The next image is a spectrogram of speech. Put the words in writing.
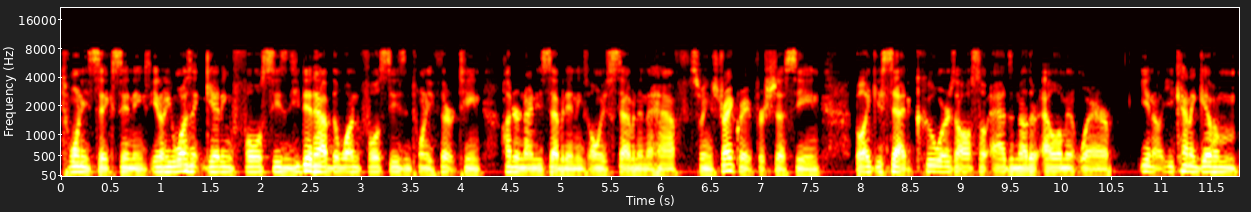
26 innings. You know, he wasn't getting full seasons. He did have the one full season, 2013, 197 innings, only seven and a half swing strike rate for Chacin. But like you said, Coors also adds another element where you know you kind of give him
